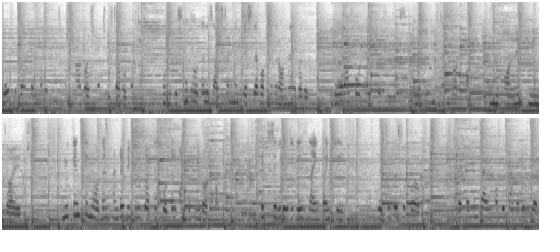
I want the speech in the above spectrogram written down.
Hello everyone, welcome to my watching a 3-star hotel. When Kushnaka Hotel is outstanding and guest love offering around the neighborhood. There are four types of reviews available on book online and enjoy it. You can see more than 100 reviews of this hotel on Booking.com. Its review rating is 9.3, which is the superb. The check-in time of this hotel is 12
